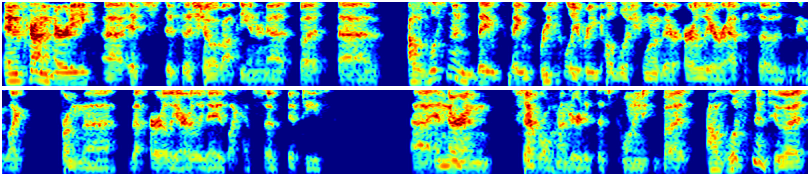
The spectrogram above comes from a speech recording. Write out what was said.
and it's kind of nerdy. Uh, it's it's a show about the internet, but uh, I was listening. They they recently republished one of their earlier episodes. I think it was like from the the early early days, like episode fifties, uh, and they're in several hundred at this point. But I was listening to it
